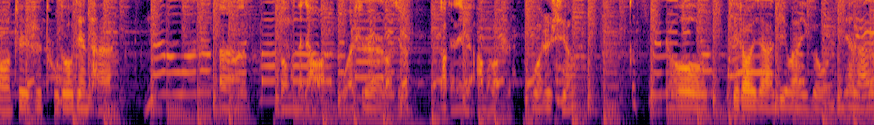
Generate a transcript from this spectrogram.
好，这里是土豆电台。呃，朋友们，大家好，我是老邢，刚才那位阿毛老师，我是邢。然后介绍一下另外一个我们今天来的，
